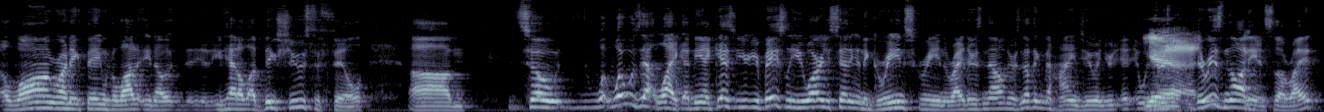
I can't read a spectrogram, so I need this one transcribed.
a long running thing with a lot of you know you had a lot of big shoes to fill. Um, So what, what was that like? I mean, I guess you're, you're basically you are just standing in a green screen, right? There's now there's nothing behind you, and you're it, yeah. there is an audience though, right?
